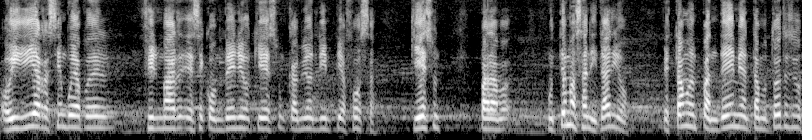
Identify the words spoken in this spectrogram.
hoy día recién voy a poder firmar ese convenio que es un camión limpia fosa, que es para un tema sanitario estamos en pandemia, estamos todos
